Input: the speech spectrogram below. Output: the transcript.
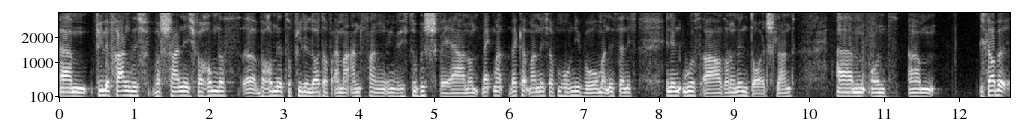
Ähm, viele fragen sich wahrscheinlich, warum, das, äh, warum jetzt so viele Leute auf einmal anfangen, sich zu beschweren und meckert man, man nicht auf einem hohen Niveau. Man ist ja nicht in den USA, sondern in Deutschland. Ähm, und ähm, ich glaube,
